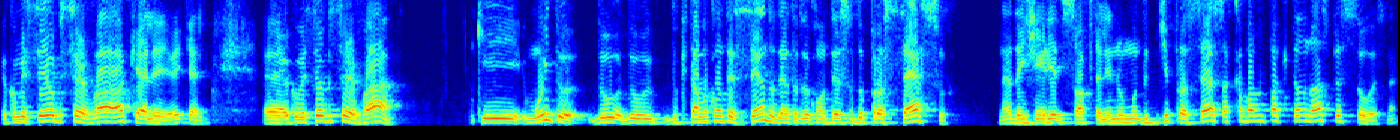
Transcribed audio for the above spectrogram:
eu comecei a observar, ó, Kelly aí, oi, Kelly. É, eu comecei a observar que muito do, do, do que estava acontecendo dentro do contexto do processo, né, da engenharia de software ali no mundo de processo, acabava impactando as pessoas, né?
